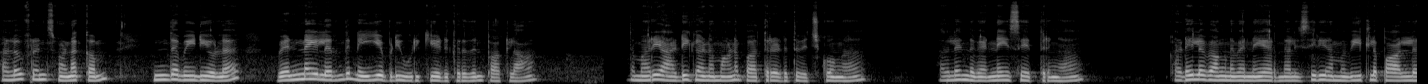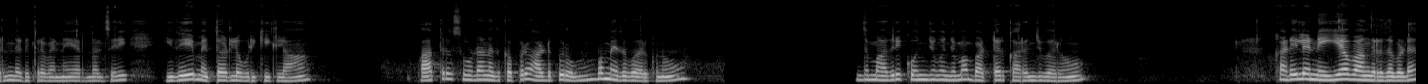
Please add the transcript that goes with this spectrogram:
Hello friends வணக்கம். இந்த வீடியோவில் வெண்ணெயிலேருந்து நெய் எப்படி உருக்கி எடுக்கிறதுன்னு பார்க்கலாம். இந்த மாதிரி அடிகனமான பாத்திரம் எடுத்து வச்சுக்கோங்க. அதில் இந்த வெண்ணெயை சேர்த்துருங்க. கடையில் வாங்கின வெண்ணெயாக இருந்தாலும் சரி நம்ம வீட்டில் பால்லேருந்து எடுக்கிற வெண்ணெயாக இருந்தாலும் சரி இதே மெத்தடில் உருக்கிக்கலாம். பாத்திரம் சூடானதுக்கப்புறம் அடுப்பு ரொம்ப மெதுவாக இருக்கணும். இந்த மாதிரி கொஞ்சம் கொஞ்சமாக பட்டர் கரைஞ்சி வரும். கடையில் நெய்யாக வாங்குறத விட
